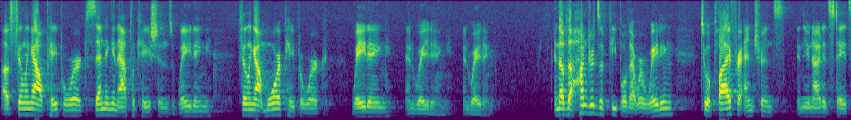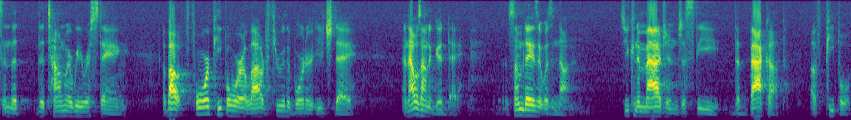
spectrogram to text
of filling out paperwork, sending in applications, waiting, filling out more paperwork, waiting and waiting and waiting. And of the hundreds of people that were waiting to apply for entrance in the United States in the, the town where we were staying, about four people were allowed through the border each day. And that was on a good day. Some days it was none. So you can imagine just the, the backup of people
